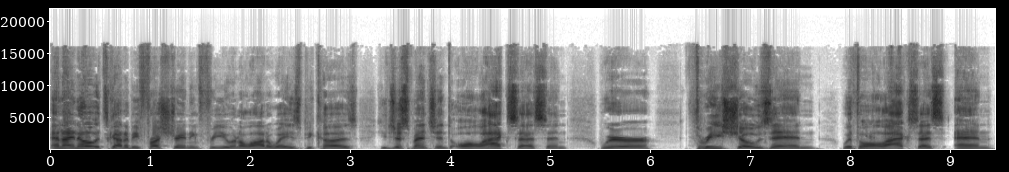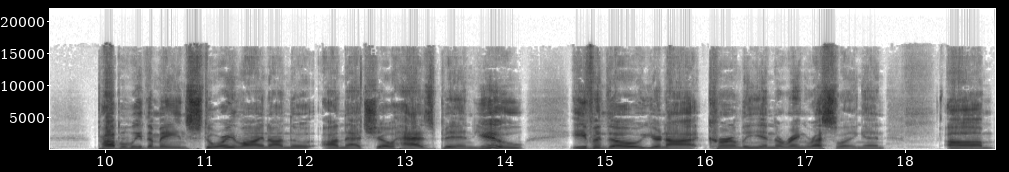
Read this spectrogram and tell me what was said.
And I know it's got to be frustrating for you in a lot of ways because you just mentioned All Access, and we're three shows in with All Access, and probably the main storyline on the on that show has been you even though you're not currently in the ring wrestling. And um,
